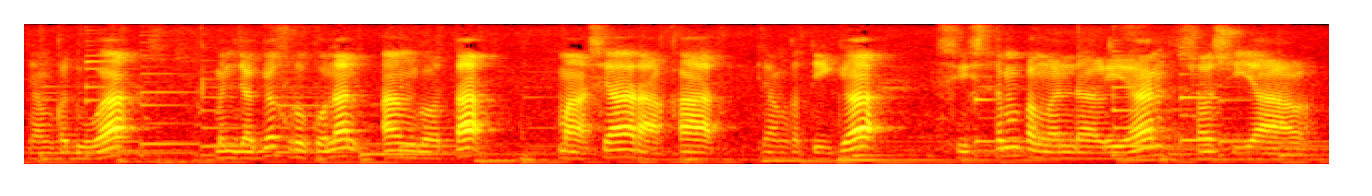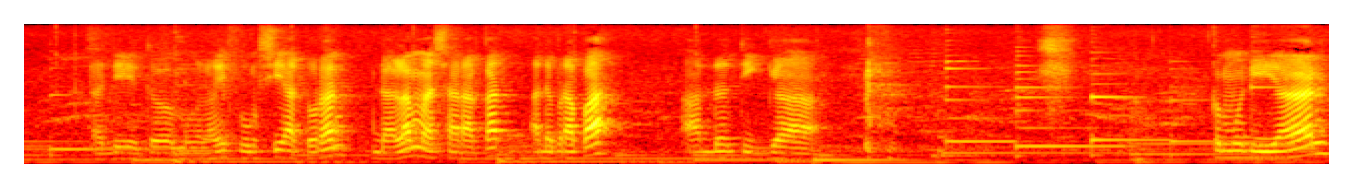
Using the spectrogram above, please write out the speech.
Yang kedua, menjaga kerukunan anggota masyarakat. Yang ketiga, sistem pengendalian sosial. Tadi itu mengenai fungsi aturan dalam masyarakat ada berapa? Ada tiga. Kemudian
